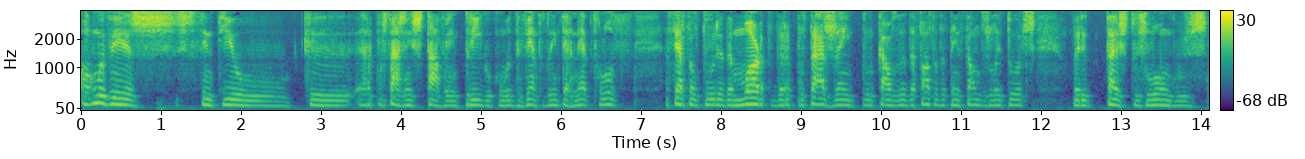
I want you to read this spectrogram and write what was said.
Alguma vez sentiu que a reportagem estava em perigo com o advento da internet? Falou-se a certa altura da morte da reportagem por causa da falta de atenção dos leitores para textos longos,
